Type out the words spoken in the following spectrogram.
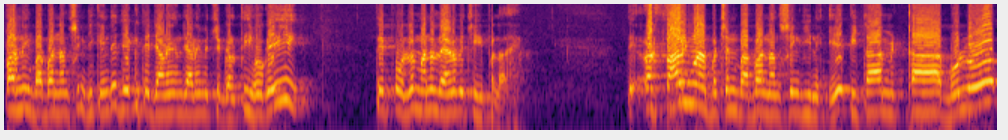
ਪਰ ਨਹੀਂ, ਬਾਬਾ ਨੰਦ ਸਿੰਘ ਜੀ ਕਹਿੰਦੇ, ਜੇ ਕਿਤੇ ਜਾਣੇ ਅਣਜਾਣੇ ਵਿੱਚ ਗਲਤੀ ਹੋ ਗਈ, ਤੇ ਭੁੱਲ ਮੰਨ ਲੈਣ ਵਿੱਚ ਹੀ ਭਲਾ ਹੈ। ਤੇ 48ਵਾਂ ਬਚਨ ਬਾਬਾ ਨੰਦ ਸਿੰਘ ਜੀ ਨੇ ਇਹ ਕੀਤਾ, ਮਿੱਠਾ ਬੋਲੋ,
